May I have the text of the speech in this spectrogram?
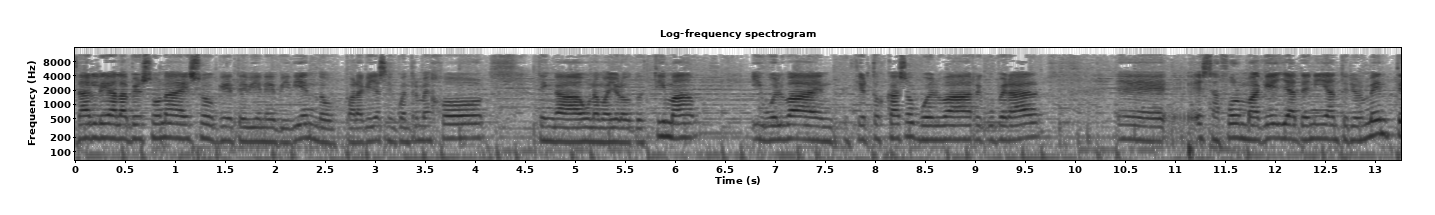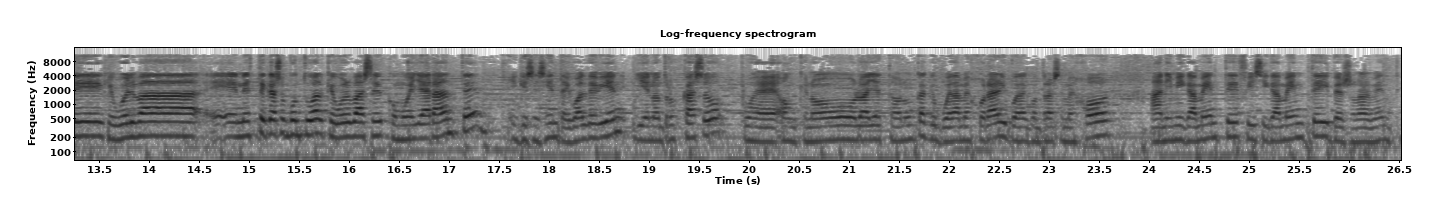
darle a la persona eso que te viene pidiendo para que ella se encuentre mejor, tenga una mayor autoestima y vuelva, en ciertos casos, vuelva a recuperar eh, esa forma que ella tenía anteriormente, que vuelva, en este caso puntual, que vuelva a ser como ella era antes y que se sienta igual de bien y en otros casos, pues aunque no lo haya estado nunca, que pueda mejorar y pueda encontrarse mejor anímicamente, físicamente y personalmente.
